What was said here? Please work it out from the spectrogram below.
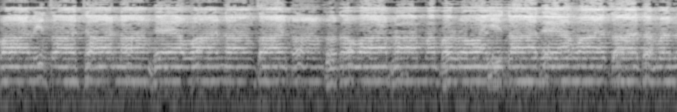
ปาลิสัจานังเทวานังสัตตังสุตวาพระมปโรหิตาเทวาสัตมโน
